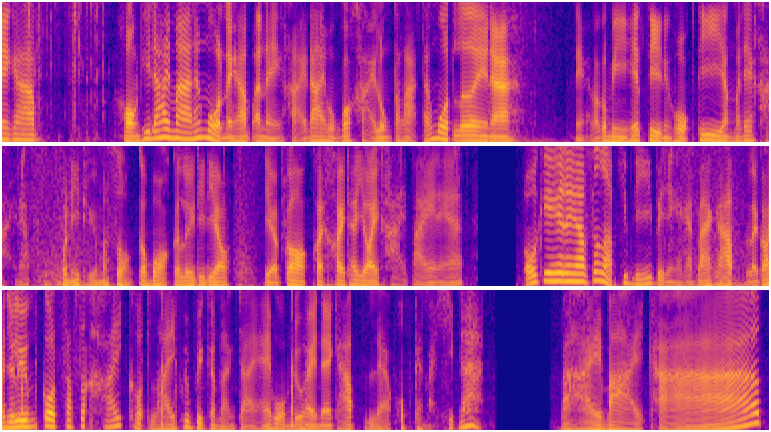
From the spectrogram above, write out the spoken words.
นะครับ ของที่ได้มาทั้งหมดนะครับ อันไหนขายได้ผมก็ขายลงตลาดทั้งหมดเลยนะ เนี่ยแล้วก็มี H416 ที่ยังไม่ได้ขายนะครับ คนนี้ถือมาสองกระบอกกันเลยทีเดียว เดี๋ยวก็ค่อยๆทยอยขายไปนะฮะโอเคนะครับสำหรับคลิปนี้เป็นยังไงกันบ้างครับ แล้วก็อย่าลืมกด Subscribe กดไลค์เพื่อเป็นกำลังใจให้ผมด้วยนะครับ แล้วพบกันใหม่คลิปหน้าบายบายครับ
